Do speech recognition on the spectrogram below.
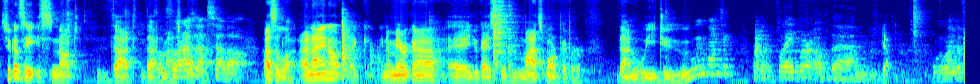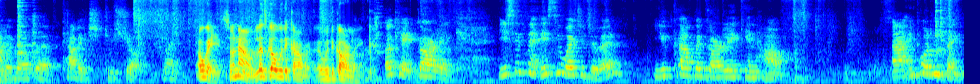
as you can see, it's not that that much. for us, pepper. that's a lot. That's a lot, and I know like in America, uh, you guys put much more pepper than we do. We want the, flavor of the. Um, Yeah. We want the flavor of the cabbage to show. Right. Okay, so now let's go with the gar- uh, with the garlic. Okay, garlic. Easy thing, easy way to do it. You cut the garlic in half. Uh, important thing,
